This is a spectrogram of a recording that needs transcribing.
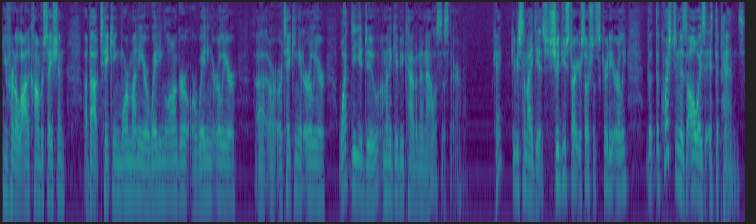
You've heard a lot of conversation about taking more money or waiting longer or waiting earlier uh, or, or taking it earlier. What do you do? I'm going to give you kind of an analysis there. Okay? Give you some ideas. Should you start your Social Security early? The, the question is always, it depends.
